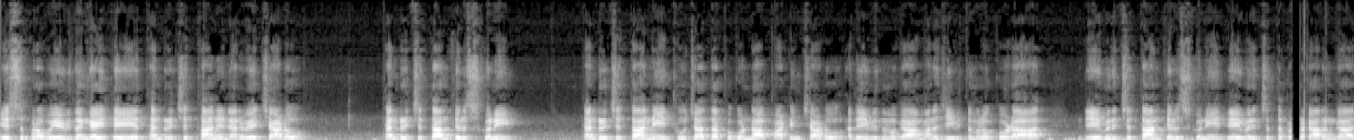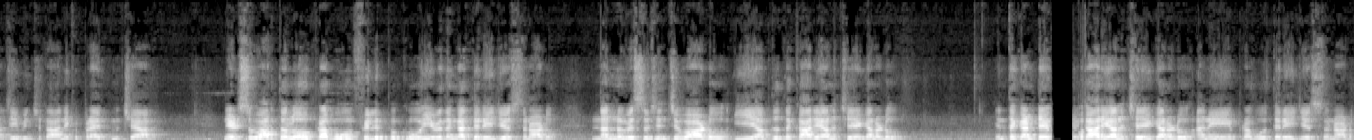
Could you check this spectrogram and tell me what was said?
యేసుప్రభు ఏ విధంగా అయితే తండ్రి చిత్తాన్ని నెరవేర్చాడో తండ్రి చిత్తాన్ని తెలుసుకుని తండ్రి చిత్తాన్ని తూచా తప్పకుండా పాటించాడు అదే విధముగా మన జీవితంలో కూడా దేవుని చిత్తాన్ని తెలుసుకుని దేవుని చిత్త ప్రకారంగా జీవించడానికి ప్రయత్నం చేయాలి. నేడు సువార్తలో ప్రభు ఫిలిప్కు ఈ విధంగా తెలియజేస్తున్నాడు. నన్ను విశ్వసించేవాడు ఈ అద్భుత కార్యాలు చేయగలడు. ఎంతకంటే కార్యాలు చేయగలడు అని ప్రభు తెలియజేస్తున్నాడు.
